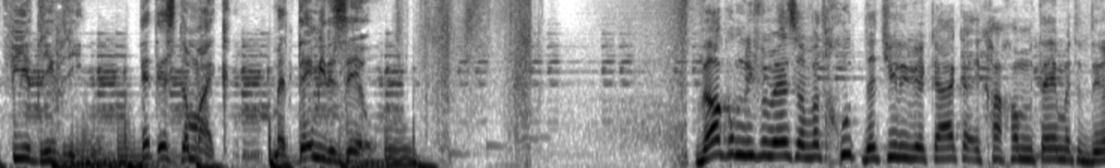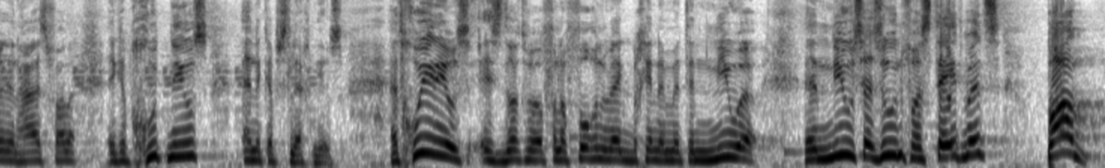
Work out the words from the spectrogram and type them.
433. Dit is The Mike met Demi de Zeeuw. Welkom lieve mensen, wat goed dat jullie weer kijken. Ik ga gewoon meteen met de deur in huis vallen. Ik heb goed nieuws en ik heb slecht nieuws. Het goede nieuws is dat we vanaf volgende week beginnen met een, nieuwe, een nieuw seizoen van Statements. Bam!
